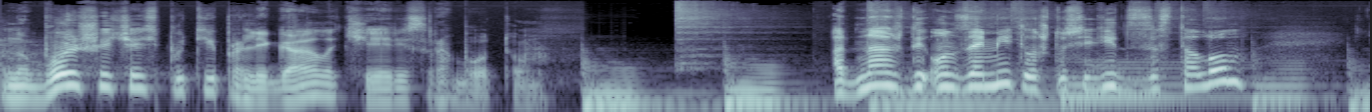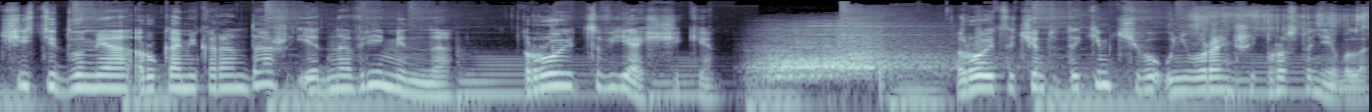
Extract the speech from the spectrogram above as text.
Но большая часть пути пролегала через работу. Однажды он заметил, что сидит за столом, чистит двумя руками карандаш и одновременно роется в ящике. Роется чем-то таким, чего у него раньше просто не было.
